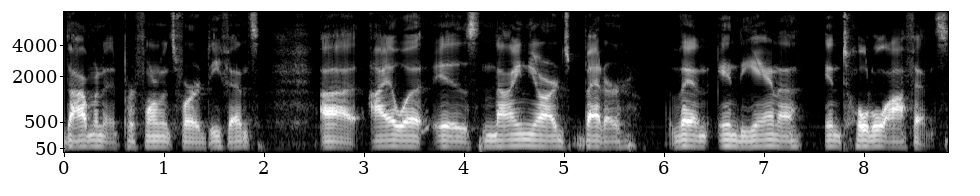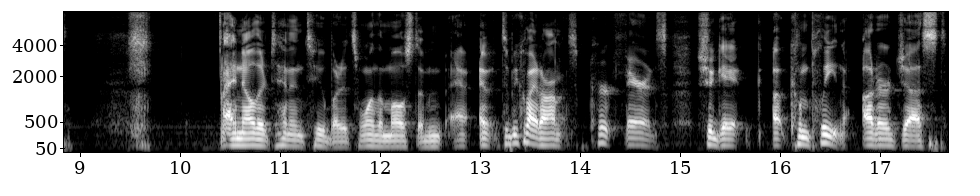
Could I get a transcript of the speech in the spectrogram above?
dominant performance for our defense. Uh, Iowa is nine yards better than Indiana in total offense. I know they're 10 and 2, but it's one of the most, um, to be quite honest, Kirk Ferentz should get a complete and utter just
